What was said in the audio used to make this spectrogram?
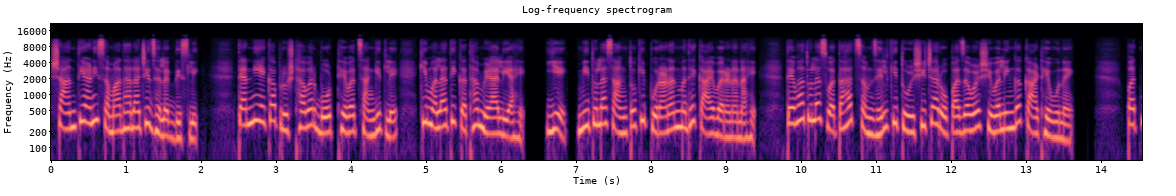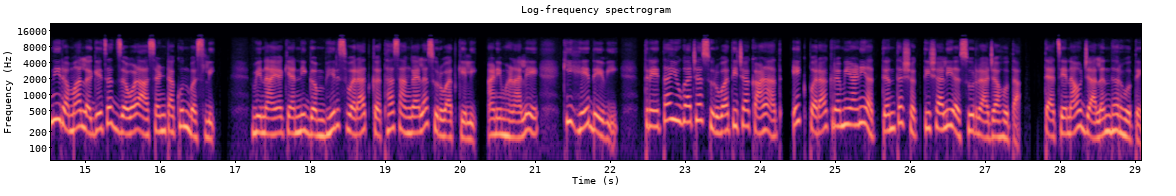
शांती आणि समाधानाची झलक दिसली. त्यांनी एका पृष्ठावर बोट ठेवत सांगितले की मला ती कथा मिळाली आहे. ये मी तुला सांगतो की पुराणांमध्ये काय वर्णन आहे. तेव्हा तुला स्वतःच समजेल की तुळशीच्या रोपाजवळ शिवलिंग का ठेवू नये. पत्नी रमा लगेचच जवळ आसन टाकून बसली. विनायक यांनी गंभीर स्वरात कथा सांगायला सुरुवात केली आणि म्हणाले की हे देवी त्रेतायुगाच्या सुरुवातीच्या काळात एक पराक्रमी आणि अत्यंत शक्तिशाली असुर राजा होता. त्याचे नाव जालंधर होते.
